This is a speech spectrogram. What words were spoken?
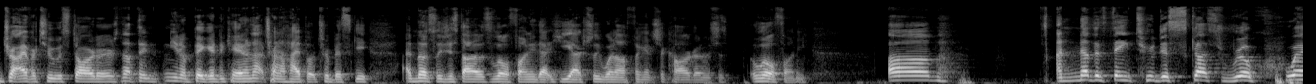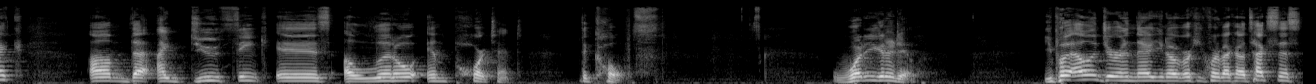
drive or two with starters, nothing, you know, big indicator. I'm not trying to hype up Trubisky. I mostly just thought it was a little funny that he actually went off against Chicago and it was just a little funny. Um, another thing to discuss real quick, um, that I do think is a little important: the Colts. What are you going to do? You put Ehlinger in there, you know, rookie quarterback out of Texas.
